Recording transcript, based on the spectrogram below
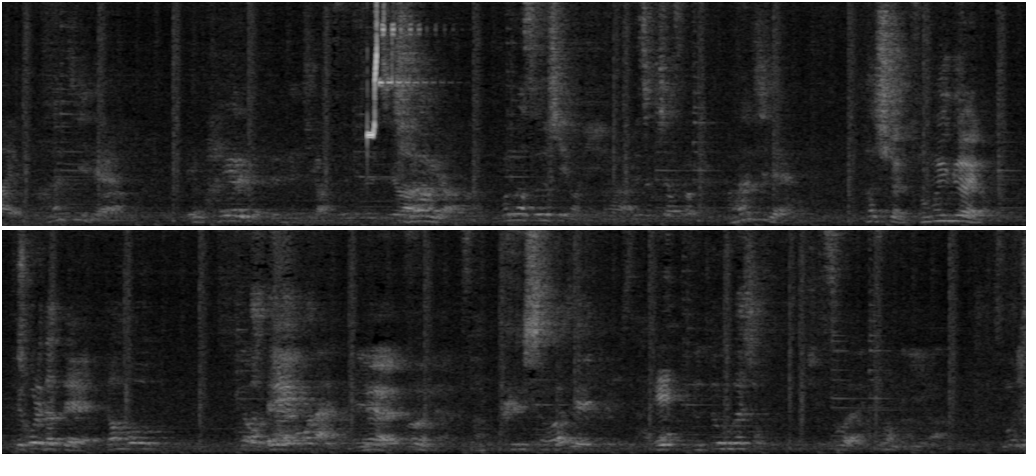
はいマジでえ流行るじゃ全然違う違うんやこんな涼しいのにめちゃくちゃ暑かったマジで確かに寒いぐらいのでこれだって暖房だって冷房だよねそうねびっくりしたマジでびっくりしたえずっと動かしたそうだね基本的には。写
